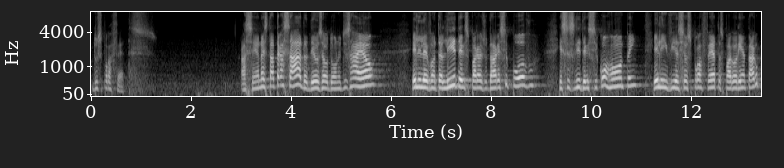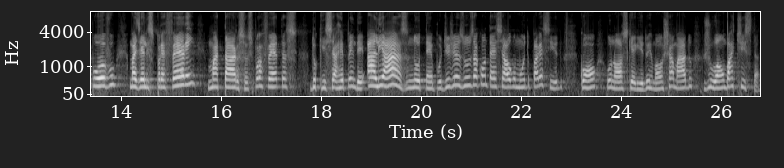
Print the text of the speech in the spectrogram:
dos profetas. A cena está traçada: Deus é o dono de Israel, ele levanta líderes para ajudar esse povo, esses líderes se corrompem, ele envia seus profetas para orientar o povo, mas eles preferem matar os seus profetas do que se arrepender. Aliás, no tempo de Jesus acontece algo muito parecido com o nosso querido irmão chamado João Batista.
